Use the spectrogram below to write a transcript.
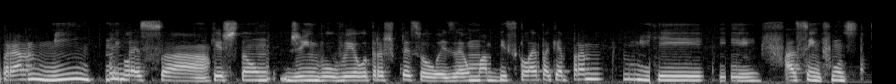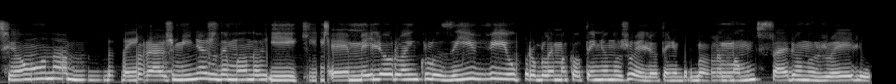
para mim, essa questão de envolver outras pessoas é uma bicicleta que é para mim que assim funciona bem para as minhas demandas e que é, melhorou inclusive o problema que eu tenho no joelho. Eu tenho um problema muito sério no joelho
